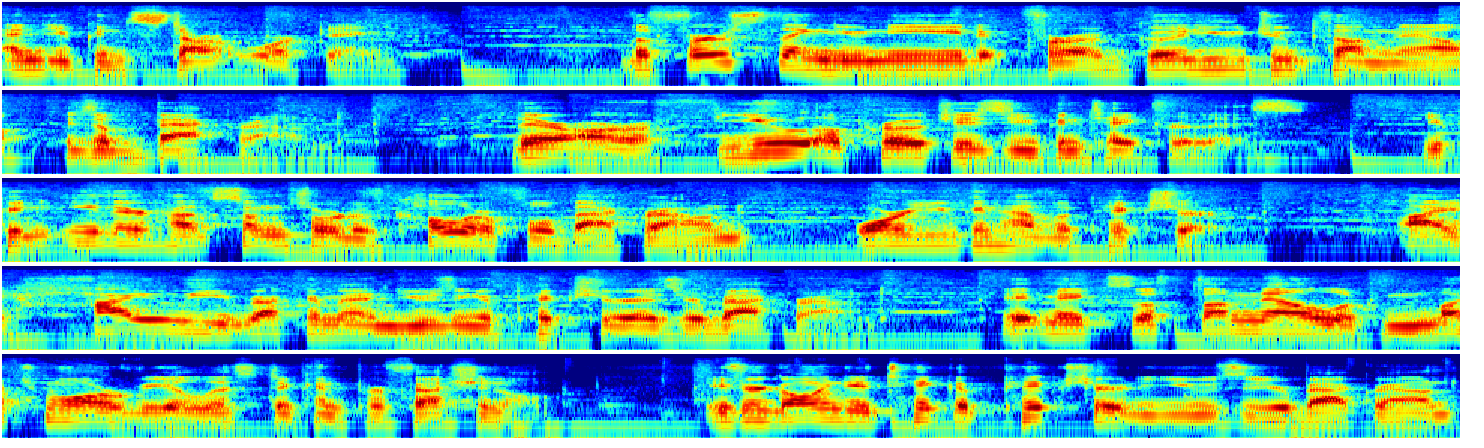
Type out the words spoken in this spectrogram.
and you can start working. The first thing you need for a good YouTube thumbnail is a background. There are a few approaches you can take for this. You can either have some sort of colorful background, or you can have a picture. I highly recommend using a picture as your background. It makes the thumbnail look much more realistic and professional. If you're going to take a picture to use as your background,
